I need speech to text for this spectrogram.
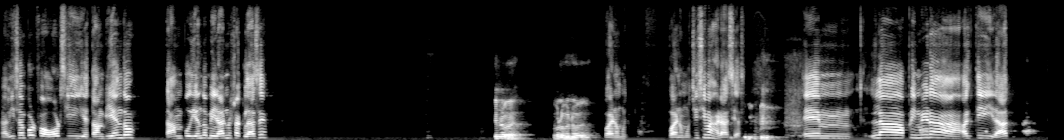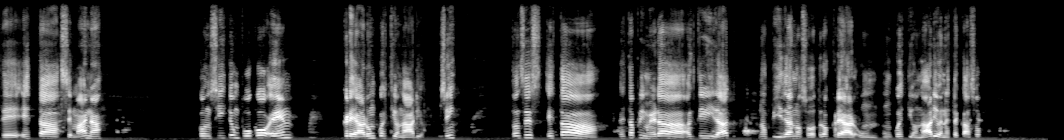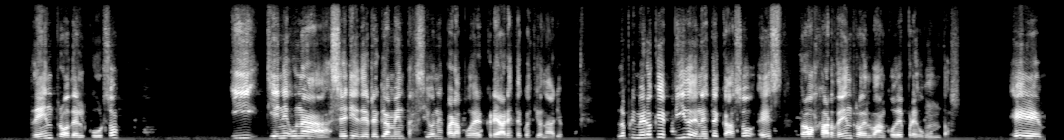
Me avisan por favor si están viendo, están pudiendo mirar nuestra clase. Sí, profe. Por lo menos veo. Bueno, bueno, muchísimas gracias. Em, la primera actividad de esta semana consiste un poco en crear un cuestionario, ¿sí? Entonces, esta esta primera actividad nos pide a nosotros crear un, cuestionario, en este caso, dentro del curso y tiene una serie de reglamentaciones para poder crear este cuestionario. Lo primero que pide en este caso es trabajar dentro del banco de preguntas. Eh,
